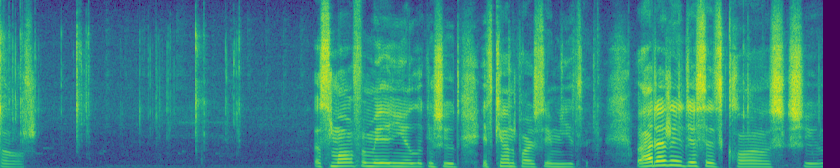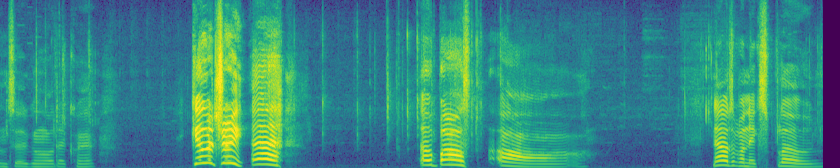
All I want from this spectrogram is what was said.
Balls. A small, familiar looking shoe. Its counterpart still music. Why doesn't it just says Claus shoot instead of going all that crap? Killer tree! Ah! Oh, balls! Oh. Now it's gonna explode.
